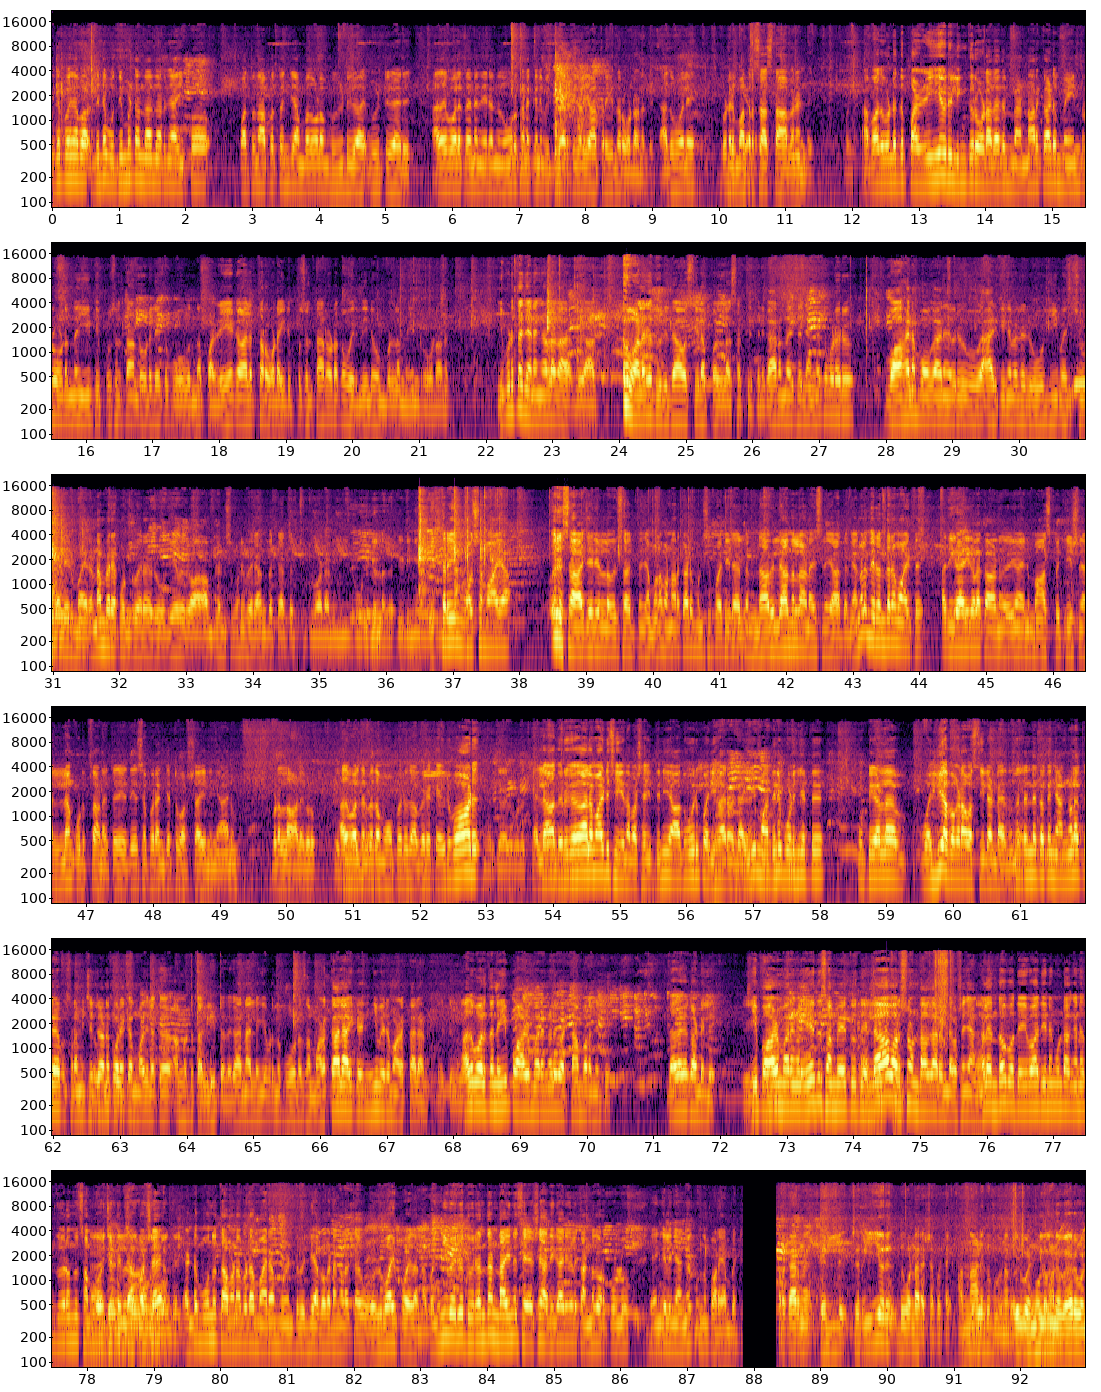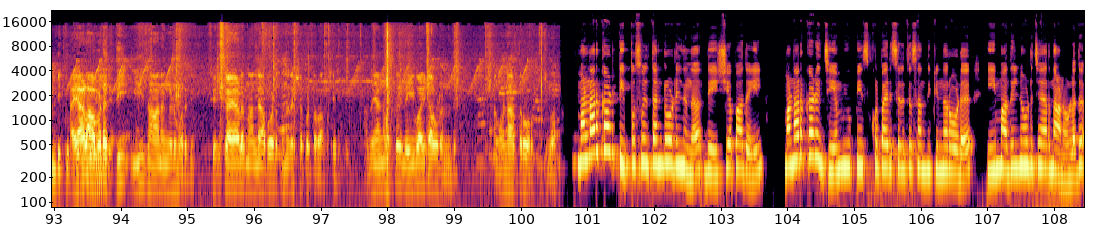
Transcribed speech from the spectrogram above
ഇതിപ്പോൾ ഇതിന്റെ ബുദ്ധിമുട്ട് എന്താണെന്ന് പറഞ്ഞാൽ ഇപ്പോൾ പത്ത് നാൽപ്പത്തഞ്ച് അമ്പതോളം വീടുകാർ വീട്ടുകാർ അതേപോലെ തന്നെ നിരന്ന് നൂറുകണക്കിന് വിദ്യാർത്ഥികൾ യാത്ര ചെയ്യുന്ന റോഡാണിത്. അതുപോലെ ഇവിടെ ഒരു മദ്രസ സ്ഥാപനമുണ്ട് അപ്പോൾ അതുകൊണ്ട് ഇത് പഴയ ഒരു ലിങ്ക് റോഡ് അതായത് മണ്ണാർക്കാട് മെയിൻ റോഡിൽ നിന്ന് ഈ ടിപ്പു സുൽത്താൻ റോഡിലേക്ക് പോകുന്ന പഴയ കാലത്തെ റോഡായി ടിപ്പു സുൽത്താൻ റോഡൊക്കെ വരുന്നതിന്റെ മുമ്പുള്ള മെയിൻ റോഡാണിത് ഇവിടുത്തെ ജനങ്ങളുടെ വളരെ ദുരിതാവസ്ഥയിലപ്പോഴുള്ള സത്യത്തിൽ കാരണം എന്താ വെച്ചാൽ ഞങ്ങൾക്ക് ഇവിടെ ഒരു വാഹനം പോകാൻ ഒരു ആർക്കെങ്കിലും ഒരു രോഗി മരിച്ചു അല്ലെങ്കിൽ ഒരു മരണം വരെ കൊണ്ടുവരാൻ രോഗിയെ ഒരു ആംബുലൻസും കൂടി വരാൻ പറ്റാത്തൊരു ചുറ്റുപാടാണ് ഈ റോഡിലുള്ളത്. ഇത്രയും മോശമായ ഒരു സാഹചര്യമുള്ള ഒരു സ്ഥലത്ത് നമ്മളെ മണ്ണാർക്കാട് മുനിസിപ്പാലിറ്റിയിലകത്ത് ഉണ്ടാവില്ല എന്നുള്ളതാണ് അതിന് യാത്ര ഞങ്ങൾ നിരന്തരമായിട്ട് അധികാരികളെ കാണുകയും അതിന് മാസ് പെറ്റീഷൻ എല്ലാം കൊടുത്താണ്. ഏകദേശം ഇപ്പോൾ ഒരു അഞ്ചെട്ട് വർഷമായി ഞാനും ഇവിടെ ഉള്ള ആളുകളും അതുപോലെ തന്നെ ഇവിടുത്തെ മൂപ്പരും അവരൊക്കെ ഒരുപാട് എല്ലാ ദീർഘകാലമായിട്ട് ചെയ്യുന്ന പക്ഷേ ഇതിന് യാതൊരു പരിഹാരമല്ല ഈ മതിൽ പൊളിഞ്ഞിട്ട് കുട്ടികളെ വലിയ അപകടാവസ്ഥയിലുണ്ടായിരുന്നു. എന്നിട്ട് തന്നെ ഇതൊക്കെ ഞങ്ങളൊക്കെ ശ്രമിച്ചിട്ടാണ് കുറേയൊക്കെ മതിലൊക്കെ അങ്ങോട്ട് തള്ളിയിട്ടത്. കാരണം അല്ലെങ്കിൽ ഇവിടുന്ന് പോകുന്ന മഴക്കാലമായി കഴിഞ്ഞ് വരും മഴക്കാലമാണ് അതുപോലെ തന്നെ ഈ പാഴ്മരങ്ങൾ വെട്ടാൻ പറഞ്ഞിട്ട് ഇതൊക്കെ കണ്ടില്ലേ? ഈ പാഴ്മരങ്ങൾ ഏത് സമയത്തും എല്ലാ വർഷവും ഉണ്ടാകാറുണ്ട്. പക്ഷെ ഞങ്ങൾ എന്തോ ദൈവാധീനം കൊണ്ട് അങ്ങനെ ഇതുവരെ ഒന്നും സംഭവിച്ചിട്ടില്ല. പക്ഷെ രണ്ട് മൂന്ന് തവണ ഇവിടെ മരം വീണ്ടും വലിയ അപകടങ്ങളൊക്കെ ഒഴിവായി പോയതാണ്. അപ്പൊ ഇനി ഒരു ദുരന്തം ഉണ്ടായതിനു ശേഷം അധികാരികൾ കണ്ണു തുറക്കുള്ളൂ. എങ്കിൽ ഞങ്ങൾക്കൊന്നും പറയാൻ പറ്റും പത്രക്കാരന് തെല്ല് ചെറിയൊരു ഇത് കൊണ്ടാണ് രക്ഷപ്പെട്ടെ. അന്നാണ് ഇത് വീണത്. ഒരു വണ്ടി വന്ന് വേറെ വണ്ടിക്ക് അയാൾ അവിടെ എത്തി ഈ സാധനം ഇങ്ങോട്ട് മറിഞ്ഞു. ശരിക്കും അയാൾ നല്ല അപകടത്തിൽ നിന്ന് രക്ഷപ്പെട്ടതാ ശരിക്കും. അന്ന് ഞങ്ങൾക്ക് ലൈവായിട്ട് അവിടെ ഉണ്ട്. അതുകൊണ്ട് അത്ര ഉറപ്പിച്ചു പറഞ്ഞു. മണ്ണാർക്കാട് ടിപ്പു സുൽത്താൻ റോഡിൽ നിന്ന് ദേശീയപാതയിൽ Mannarkkad G M U P school പരിസരത്ത് സന്ധിക്കുന്ന റോഡ് ഈ മതിലിനോട് ചേർന്നാണുള്ളത്.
